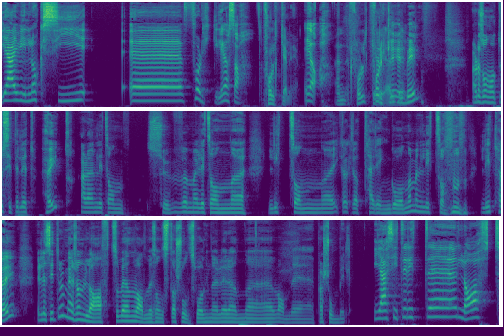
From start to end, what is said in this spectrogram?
jeg vil nok si eh, folkelig, altså. Folkelig. Ja. En folkelig, Folkelig elbil. Er det sånn at du sitter litt høyt? Er det en litt sånn SUV med litt sånn eh, Litt sånn eh, Ikke akkurat terrenggående, men litt sånn litt høy? Eller sitter du mer sånn lavt som i en vanlig sånn stasjonsvogn eller en uh, vanlig personbil? Jeg sitter litt uh, lavt.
